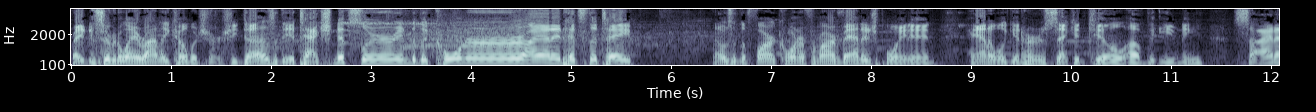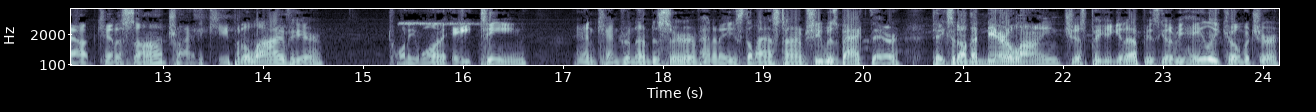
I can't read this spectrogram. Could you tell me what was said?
Ready to serve it away, Riley Komicher. She does the attack. Schnitzler into the corner, and it hits the tape. That was in the far corner from our vantage point, and Hannah will get her second kill of the evening. Side out Kenesaw, trying to keep it alive here. 21 18. And Kendra Nunn to serve. Had an ace the last time she was back there. Takes it on the near line. Just picking it up is going to be Haley Komicher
